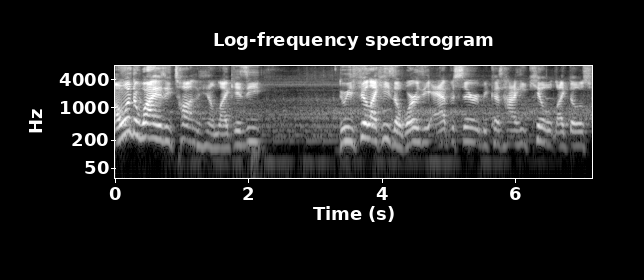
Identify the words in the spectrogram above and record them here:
I wonder why is he taunting him? Like, is he do he feel like he's a worthy adversary because how he killed like those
